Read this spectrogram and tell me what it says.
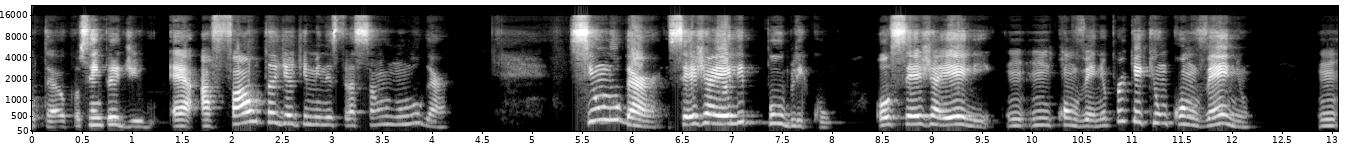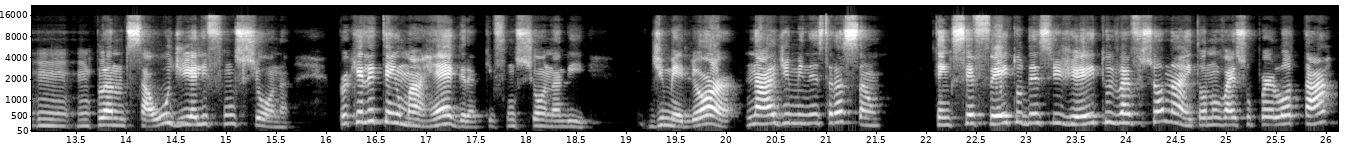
outro é o que eu sempre digo, é a falta de administração num lugar. Se um lugar, seja ele público, ou seja ele um, um convênio, por que, que um convênio, um, um, um plano de saúde, ele funciona? Porque ele tem uma regra que funciona ali de melhor na administração. Tem que ser feito desse jeito e vai funcionar. Então não vai superlotar,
